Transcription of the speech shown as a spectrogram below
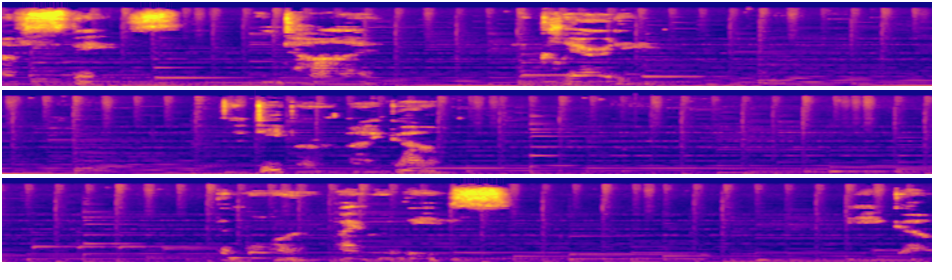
of space and time and clarity. The deeper I go, the more I release ego.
